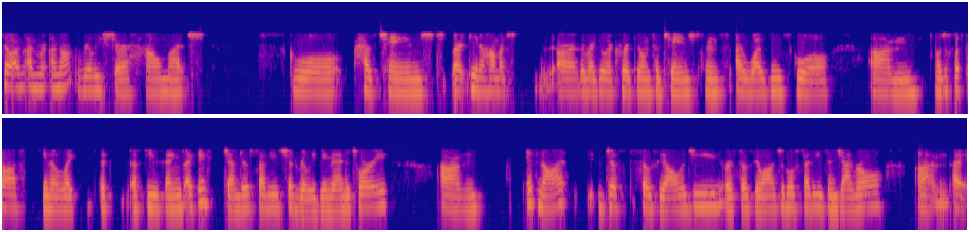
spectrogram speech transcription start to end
so. I'm, I'm I'm not really sure how much school has changed, or you know how much our the regular curriculums have changed since I was in school. Um, I'll just lift off, you know, like the, a few things. I think gender studies should really be mandatory. Um, if not, just sociology or sociological studies in general. Um, I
